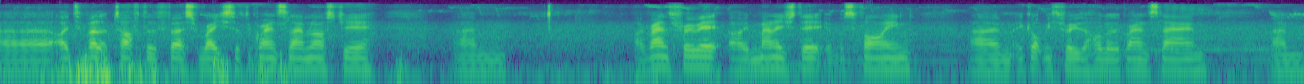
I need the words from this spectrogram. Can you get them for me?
uh, I developed after the first race of the Grand Slam last year. Um, I ran through it, I managed it, it was fine. Um, it got me through the whole of the Grand Slam. Um,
